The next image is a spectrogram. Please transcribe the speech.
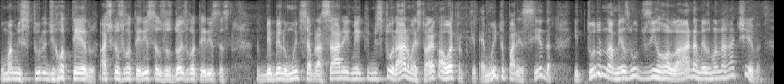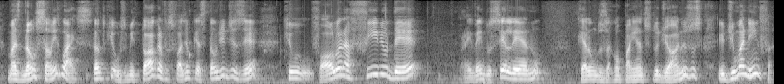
uma mistura de roteiro. Acho que os roteiristas, os dois roteiristas, beberam muito, se abraçaram e meio que misturaram uma história com a outra, porque é muito parecida e tudo na mesmo desenrolar da mesma narrativa, mas não são iguais. Tanto que os mitógrafos faziam questão de dizer que o Folo era filho de, aí vem do Seleno, que era um dos acompanhantes do Dionysos, e de uma ninfa.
